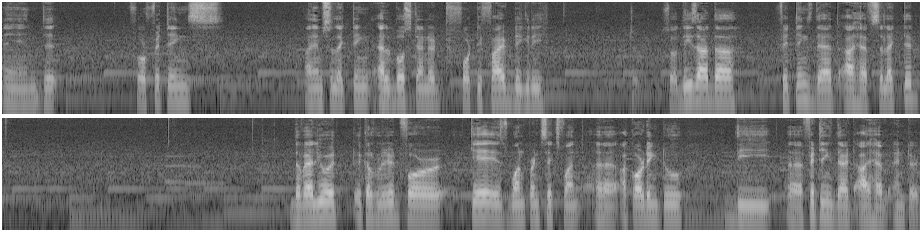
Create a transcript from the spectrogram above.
And for fittings I am selecting elbow standard 45 degree. So these are the fittings that I have selected the value it calculated for K is 1.61 uh, according to the uh, fittings that I have entered.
